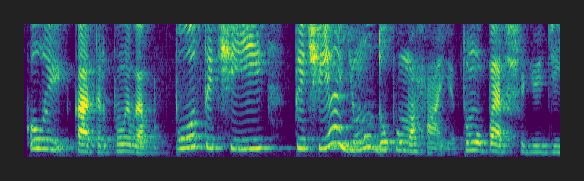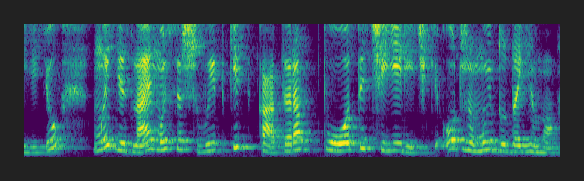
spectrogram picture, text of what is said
Коли катер пливе по течії, течія йому допомагає. Тому першою дією ми дізнаємося швидкість катера по течії річки. Отже, ми додаємо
